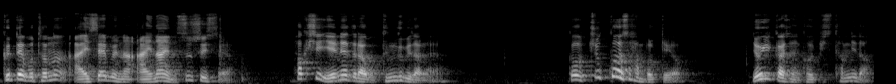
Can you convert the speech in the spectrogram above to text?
그때부터는 i7이나 i9 쓸 수 있어요. 확실히 얘네들하고 등급이 달라요. 그거 쭉 꺼서 한번 볼게요. 여기까지는 거의 비슷합니다.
